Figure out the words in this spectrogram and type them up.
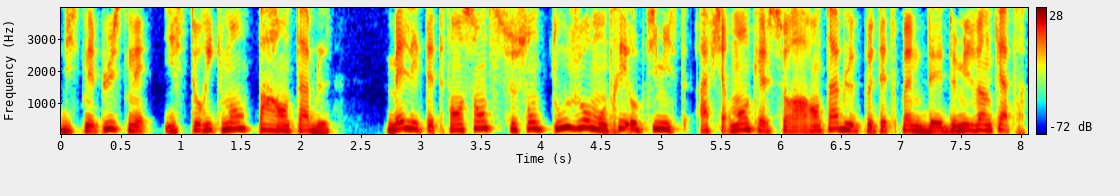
Disney Plus n'est historiquement pas rentable. Mais les têtes pensantes se sont toujours montrées optimistes, affirmant qu'elle sera rentable peut-être même dès 2024.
